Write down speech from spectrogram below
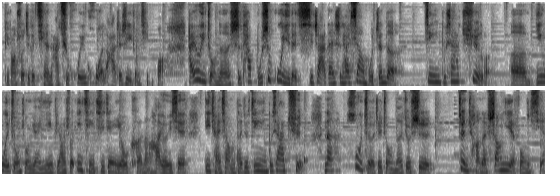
比方说这个钱拿去挥霍了哈，这是一种情况。还有一种呢，是他不是故意的欺诈，但是他项目真的经营不下去了。呃，因为种种原因，比方说疫情期间也有可能哈，有一些地产项目它就经营不下去了。那后者这种呢，就是正常的商业风险；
